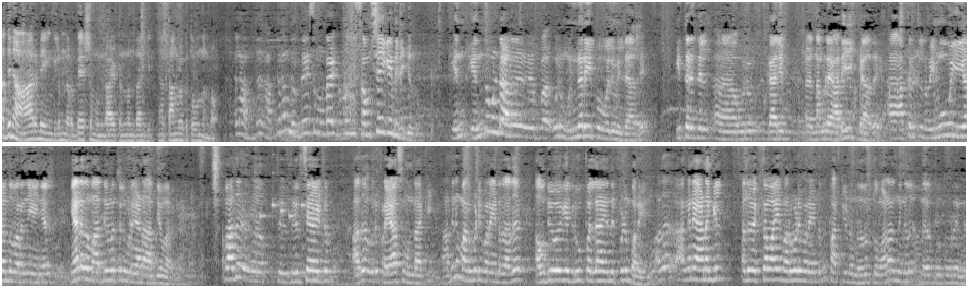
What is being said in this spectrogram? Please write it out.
അതിന് ആരുടെയെങ്കിലും നിർദ്ദേശം ഉണ്ടായിട്ടുണ്ടെന്ന് താങ്കൾക്ക് തോന്നുന്നുണ്ടോ? അല്ല അത് അത്തരം നിർദ്ദേശം ഉണ്ടായിട്ടുണ്ടോ എന്ന് സംശയിക്കേണ്ടിയിരിക്കുന്നു. എന്തുകൊണ്ടാണ് ഒരു മുന്നറിയിപ്പ് പോലും ഇല്ലാതെ ഇത്തരത്തിൽ ഒരു കാര്യം നമ്മളെ അറിയിക്കാതെ അത്തരത്തിൽ റിമൂവ് ചെയ്യുക എന്ന് പറഞ്ഞു കഴിഞ്ഞാൽ ഞാനത് മാധ്യമത്തിലൂടെയാണ് ആദ്യം അറിഞ്ഞത്. അപ്പൊ അത് തീർച്ചയായിട്ടും അത് ഒരു പ്രയാസം ഉണ്ടാക്കി അതിന് മറുപടി പറയേണ്ടത് അത് ഔദ്യോഗിക ഗ്രൂപ്പ് അല്ല എന്ന് ഇപ്പോഴും പറയുന്നു. അത് അങ്ങനെയാണെങ്കിൽ അത് വ്യക്തമായി മറുപടി പറയേണ്ടത് പാർട്ടിയുടെ നേതൃത്വമാണ്. അത് നിങ്ങൾ നേതൃത്വത്തോട് തന്നെ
